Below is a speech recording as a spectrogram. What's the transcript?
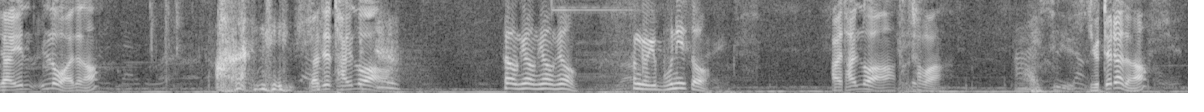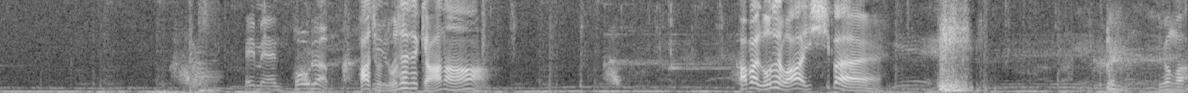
야 일, 일로 와야 되나? 아니 야 이제 다 일로 와 형 형 형 형. 형 여기 문 있어. 아니 다 일로 와 see 이거 때려야 되나? Hey man, hold up. 아저 노새 새끼 안 와. 아 빨리 노새 와이 씨발 이건가?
